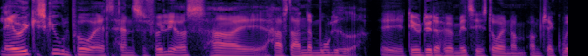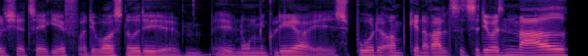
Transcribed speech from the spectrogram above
laver jo ikke skjul på, at han selvfølgelig også har øh, haft andre muligheder. Øh, det er jo det, der hører med til historien om, om Jack Wilshere til AGF, og det var også noget, det øh, øh, nogle af mine kolleger øh, spurgte om generelt. Så, så det var sådan meget... Øh,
